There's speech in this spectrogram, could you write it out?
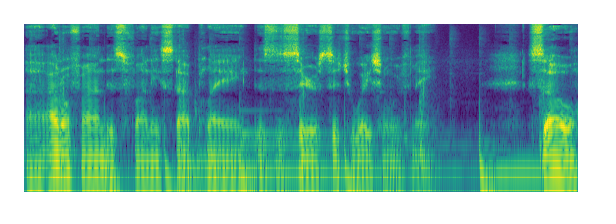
uh, I don't find this funny. Stop playing. This is a serious situation with me. So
